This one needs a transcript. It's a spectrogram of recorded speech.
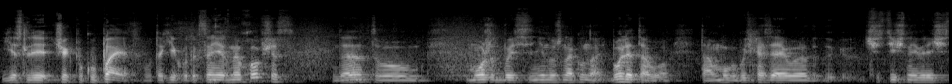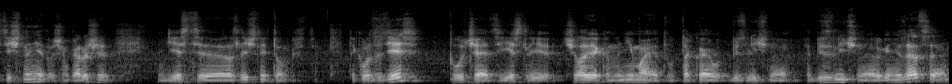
если человек покупает вот таких вот акционерных обществ, да, то может быть не нужно окунать. Более того, там могут быть хозяева частично евреи, частично нет. В общем, короче, есть э, различные тонкости. Так вот здесь получается, если человека нанимает вот такая вот безличная, безличная организация,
